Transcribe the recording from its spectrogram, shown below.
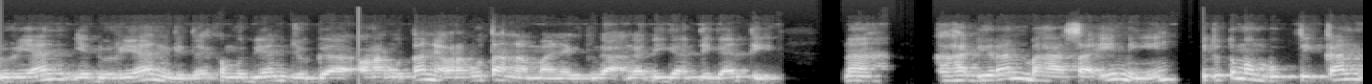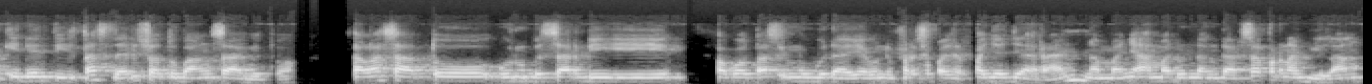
Durian ya durian gitu ya. Kemudian juga orang utan ya orang utan namanya gitu. Nggak nggak diganti-ganti. Nah kehadiran bahasa ini itu tuh membuktikan identitas dari suatu bangsa gitu. Salah satu guru besar di Fakultas Ilmu Budaya Universitas Pajajaran namanya Ahmad Undang Darsa pernah bilang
